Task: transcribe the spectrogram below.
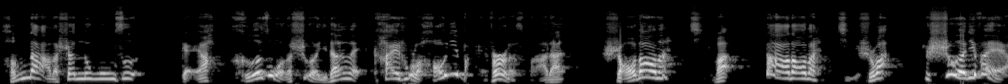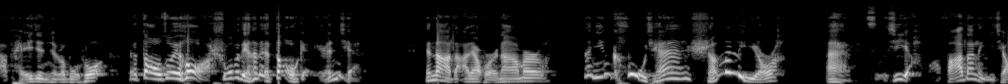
恒大的山东公司给啊合作的设计单位开出了好几百份的罚单，少到呢几万，大到呢几十万，设计费啊赔进去了不说。那到最后啊，说不定还得倒给人钱。那大家伙纳闷了，那您扣钱什么理由啊？哎，仔细啊往罚单里一瞧，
